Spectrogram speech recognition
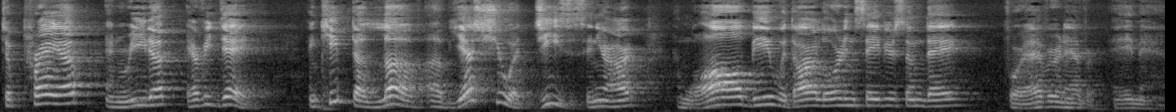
to pray up and read up every day. And keep the love of Yeshua, Jesus, in your heart and we'll all be with our Lord and Savior someday, forever and ever. Amen.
